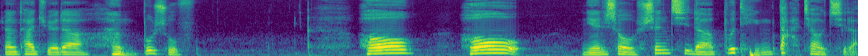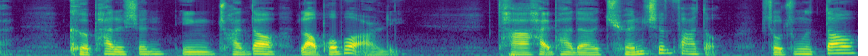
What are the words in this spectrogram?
让他觉得很不舒服。吼吼！年兽生气的不停大叫起来，可怕的声音传到老婆婆耳里，她害怕的全身发抖，手中的刀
